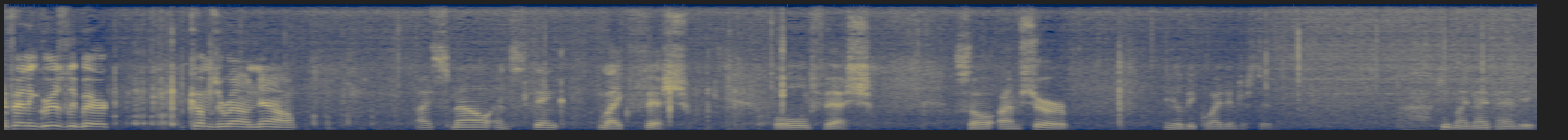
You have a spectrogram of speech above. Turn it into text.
if any grizzly bear comes around now, I smell and stink like fish, old fish. So I'm sure you'll be quite interested. I'll keep my knife handy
